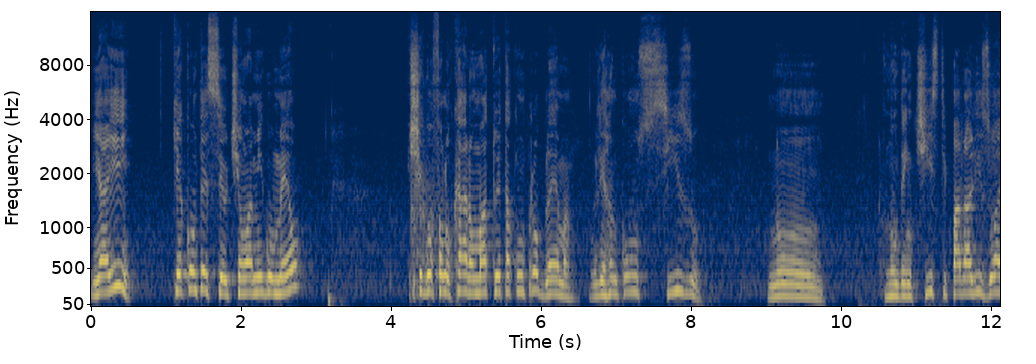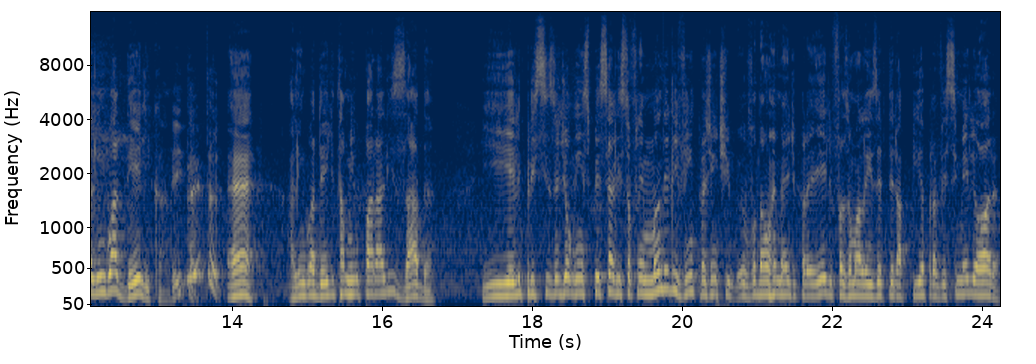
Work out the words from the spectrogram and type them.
E aí, o que aconteceu? Tinha um amigo meu, chegou e falou, cara, o Matuê tá com um problema. Ele arrancou um siso num, num dentista e paralisou a língua dele, cara. Eita. É, a língua dele tá meio paralisada. E ele precisa de alguém especialista. Eu falei, manda ele vir pra gente. Eu vou dar um remédio pra ele, fazer uma laser terapia pra ver se melhora.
